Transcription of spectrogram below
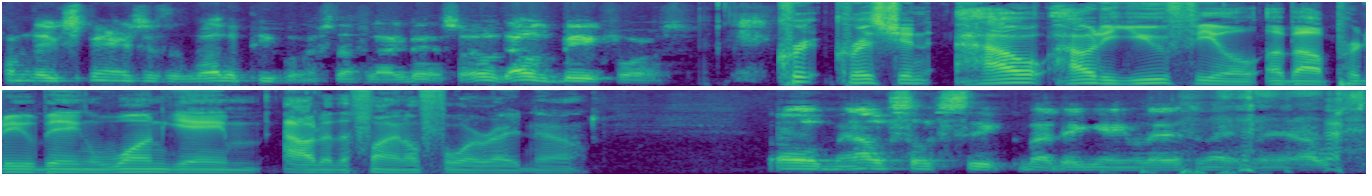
from the experiences of other people and stuff like that. So that was big for us. Christian, how how do you feel about Purdue being one game out of the Final Four right now? Oh man, I was so sick about that game last night, man. I was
